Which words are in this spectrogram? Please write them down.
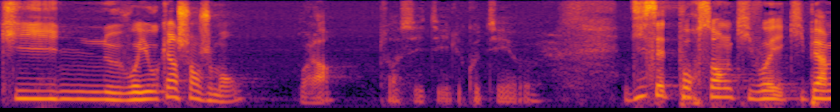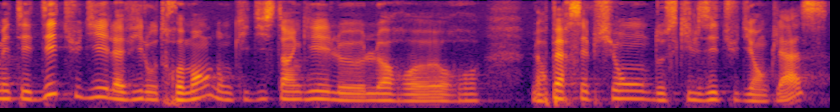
qui ne voyaient aucun changement. Voilà, ça c'était le côté. Euh, 17% qui, permettaient d'étudier la ville autrement, donc qui distinguaient euh, leur perception de ce qu'ils étudiaient en classe.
